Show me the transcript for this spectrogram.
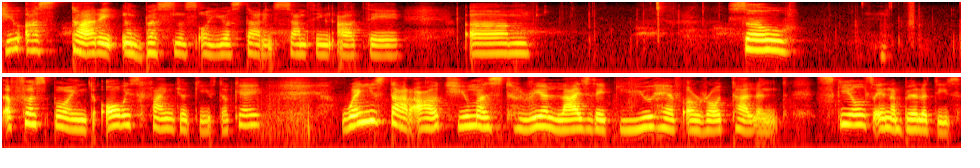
you are starting a business or you're starting something out there. Um so the first point always find your gift okay? When you start out you must realize that you have a raw talent skills and abilities.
